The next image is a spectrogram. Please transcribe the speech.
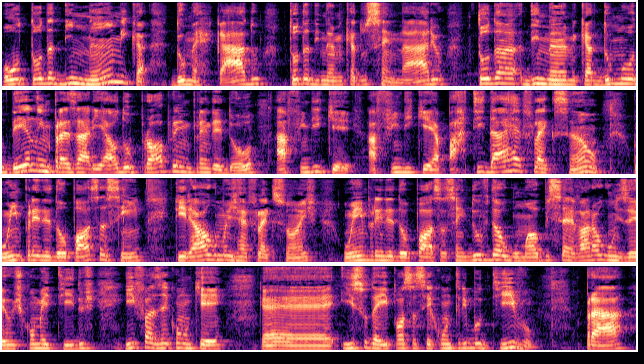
ou toda a dinâmica do mercado, toda a dinâmica do cenário, toda a dinâmica do modelo empresarial do próprio empreendedor, a fim de que, a fim de que a partir da reflexão, o empreendedor possa sim tirar algumas reflexões, o empreendedor possa sem dúvida alguma observar alguns erros cometidos e fazer com que é, isso daí possa ser contributivo para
